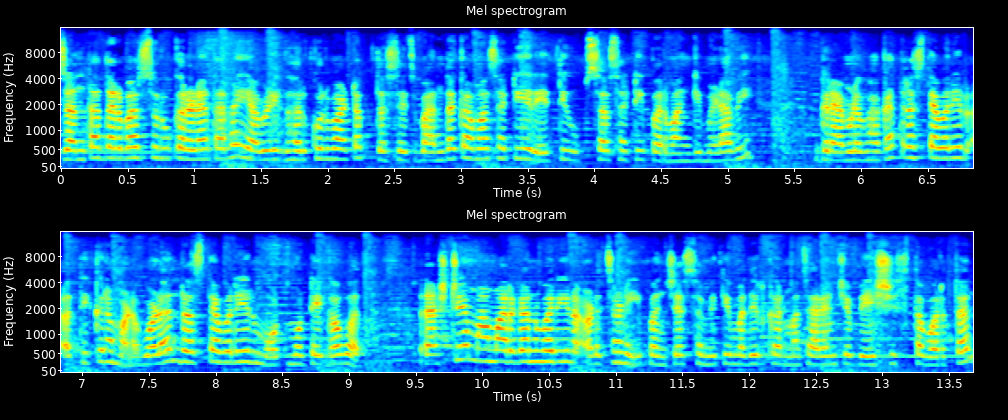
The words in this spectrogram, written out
जनता दरबार सुरू करण्यात आला. यावेळी घरकुल वाटप तसेच बांधकामासाठी रेती उपसासाठी परवानगी मिळावी. ग्रामीण भागात रस्त्यावरील अतिक्रमण वळण रस्त्यावरील मोठमोठे गवत राष्ट्रीय महामार्गांवरील अडचणी पंचायत समितीमधील कर्मचाऱ्यांचे बेशिस्त वर्तन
